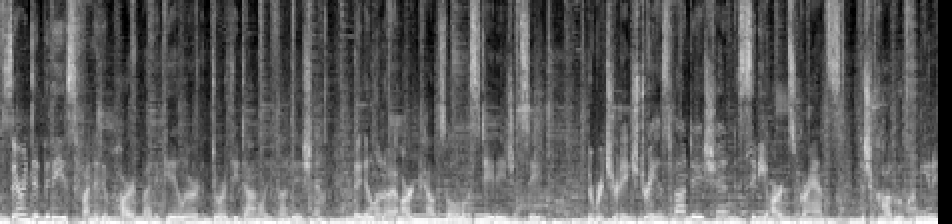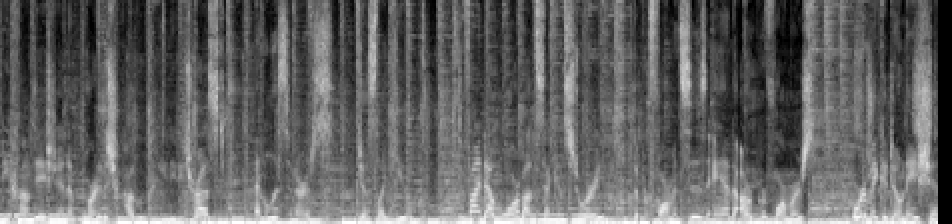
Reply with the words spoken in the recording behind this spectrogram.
Serendipity is funded in part by the Gaylord and Dorothy Donnelley Foundation, the Illinois Art Council, a state agency, the Richard H. Driehaus Foundation, City Arts Grants, the Chicago Community Foundation, a part of the Chicago Community Trust, and listeners just like you. To find out more about Second Story, the performances, and our performers, or to make a donation,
